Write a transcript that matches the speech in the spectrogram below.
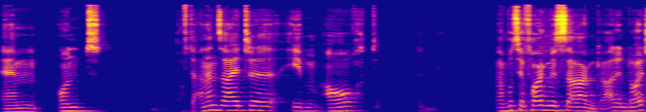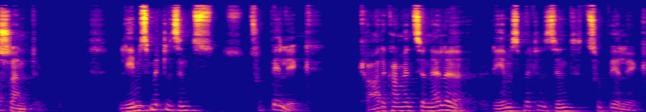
Ähm, und auf der anderen Seite eben auch, man muss ja Folgendes sagen, gerade in Deutschland, Lebensmittel sind zu billig. Gerade konventionelle Lebensmittel sind zu billig.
